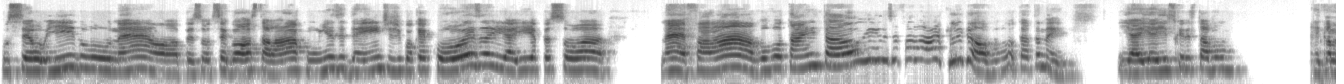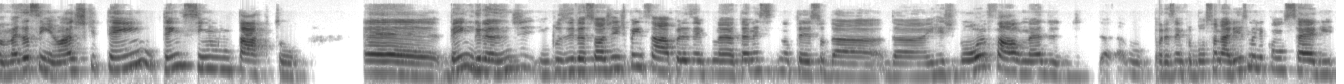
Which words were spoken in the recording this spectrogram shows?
o seu ídolo, né, a pessoa que você gosta lá, com unhas e dentes de qualquer coisa, e aí a pessoa, né, fala, ah, vou votar em tal, e você fala, ah, que legal, vou votar também. E aí é isso que eles estavam reclamando. Mas assim, eu acho que tem, tem sim um impacto é, bem grande. Inclusive, é só a gente pensar, por exemplo, né, até nesse, no texto da, da Henrique Boa, eu falo, né, de, de, por exemplo, o bolsonarismo ele consegue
